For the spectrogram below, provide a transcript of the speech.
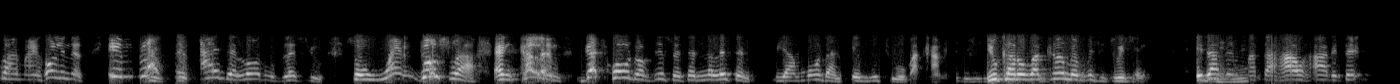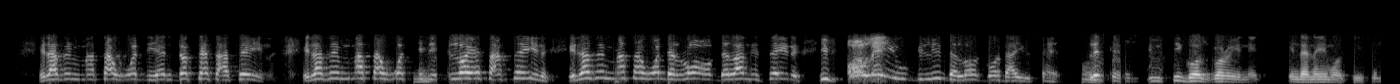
by my holiness, in blessing I, the Lord, will bless you. So when Joshua and Caleb get hold of this, they said, No, listen, we are more than able to overcome it. You can overcome every situation. It doesn't matter how hard it is. It doesn't matter what the doctors are saying. It doesn't matter what mm. the lawyers are saying. It doesn't matter what the law of the land is saying. If only you believe the Lord God that you said, mm. listen, you see God's glory in it in the name of Jesus.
